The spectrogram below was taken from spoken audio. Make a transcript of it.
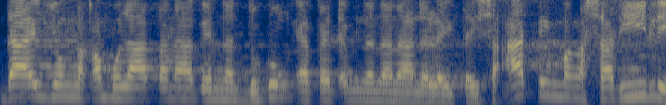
dahil yung nakamulata natin na dugong FLM na nananalaytay sa ating mga sarili.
